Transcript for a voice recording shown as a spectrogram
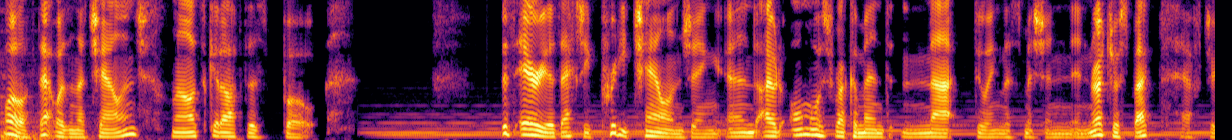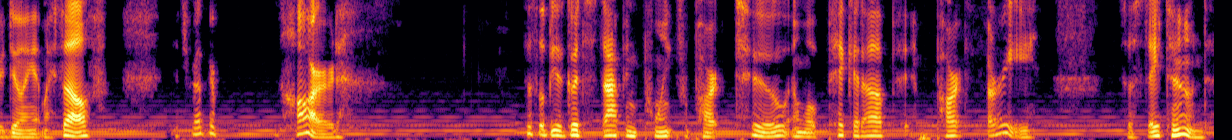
Well, if that wasn't a challenge, now let's get off this boat. This area is actually pretty challenging, and I would almost recommend not doing this mission in retrospect after doing it myself. It's rather hard. This will be a good stopping point for part 2, and we'll pick it up in part 3. So stay tuned.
